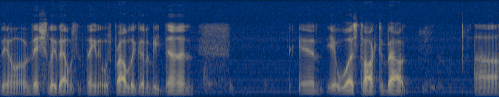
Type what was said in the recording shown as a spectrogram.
you know initially that was the thing that was probably going to be done and it was talked about. Uh,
